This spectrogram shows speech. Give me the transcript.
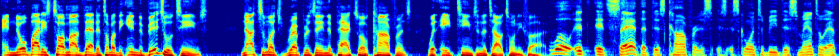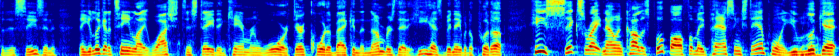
And nobody's talking about that. They're talking about the individual teams not so much representing the Pac 12 conference with eight teams in the top 25. Well, it, it's sad that this conference is, is, going to be dismantled after this season. And you look at a team like Washington State and Cameron Ward, their quarterback, and the numbers that he has been able to put up. He's six right now in college football from a passing standpoint. You wow. look at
